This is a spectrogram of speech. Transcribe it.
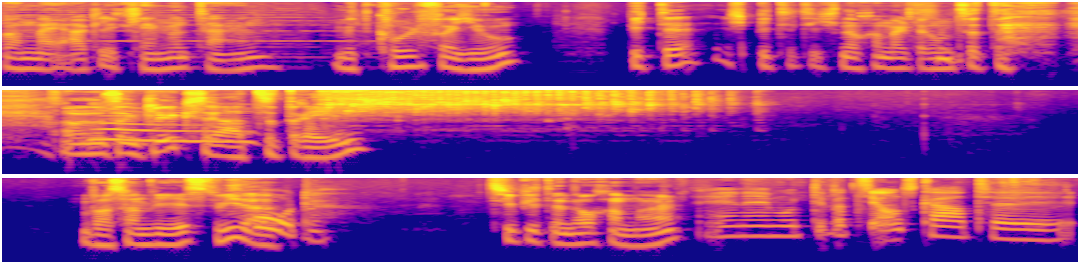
Das war My Ugly Clementine mit Cool for You. Bitte, ich bitte dich noch einmal darum, zu, um unseren Glücksrad zu drehen. Was haben wir jetzt wieder? Rot. Zieh bitte noch einmal. Eine Motivationskarte.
